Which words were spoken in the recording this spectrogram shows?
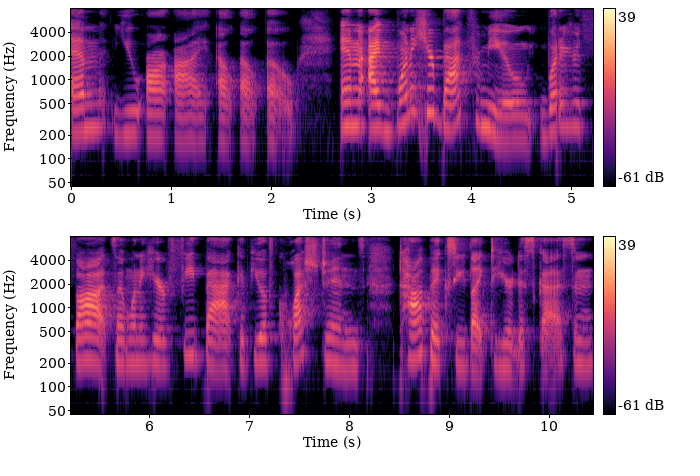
M U R I L L O. And I want to hear back from you. What are your thoughts? I want to hear feedback. If you have questions, topics you'd like to hear discussed. And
